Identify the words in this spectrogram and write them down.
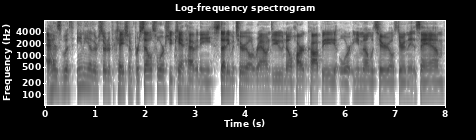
As with any other certification for Salesforce, you can't have any study material around you, no hard copy or email materials during the exam.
